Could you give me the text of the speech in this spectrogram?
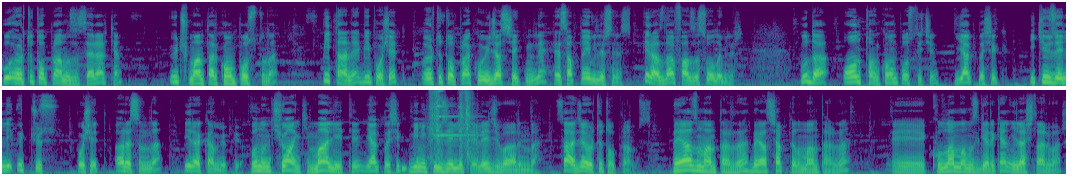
Bu örtü toprağımızı sererken 3 mantar kompostuna bir tane bir poşet örtü toprağı koyacağız şeklinde hesaplayabilirsiniz. Biraz daha fazlası olabilir. Bu da 10 ton kompost için yaklaşık 250-300 poşet arasında bir rakam yapıyor. Bunun şu anki maliyeti yaklaşık 1250 TL civarında. Sadece örtü toprağımız. Beyaz mantarda, beyaz şapkalı mantarda e, kullanmamız gereken ilaçlar var.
